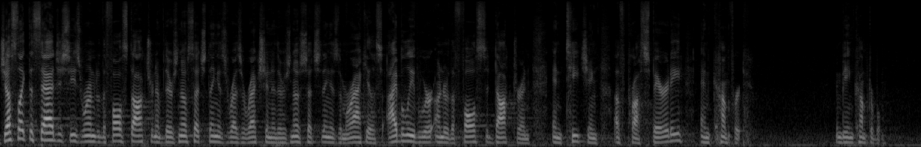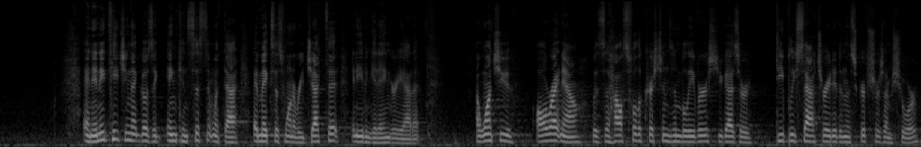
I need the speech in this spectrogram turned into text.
Just like the Sadducees were under the false doctrine of there's no such thing as resurrection and there's no such thing as the miraculous, I believe we're under the false doctrine and teaching of prosperity and comfort and being comfortable. And any teaching that goes inconsistent with that, it makes us want to reject it and even get angry at it. I want you all right now, this is a house full of Christians and believers. You guys are deeply saturated in the scriptures, I'm sure.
